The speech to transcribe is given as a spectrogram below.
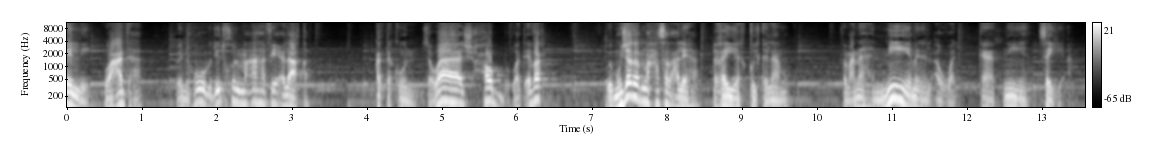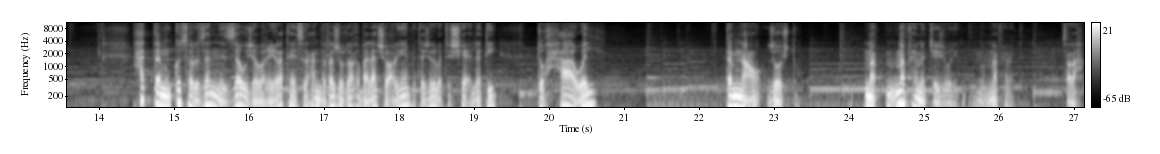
اللي وعدها بأنه هو بده يدخل معها في علاقة. قد تكون زواج حب وات ايفر ومجرد ما حصل عليها غير كل كلامه. فمعناها النية من الأول كانت نية سيئة. حتى من كثر زن الزوجة وغيرتها يصير عند الرجل رغبة لا شعوريا في تجربة الشيء التي تحاول تمنعه زوجته. ما ما فهمت يا جوري ما فهمت. صراحة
